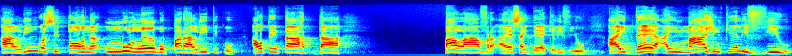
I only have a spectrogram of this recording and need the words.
a língua se torna um mulambo paralítico ao tentar dar palavra a essa ideia que ele viu. A ideia, a imagem que ele viu,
